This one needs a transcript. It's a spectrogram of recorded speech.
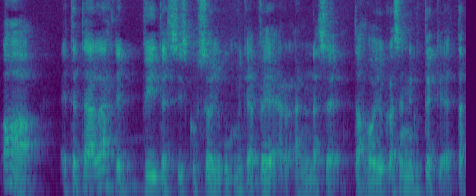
aa, että tämä lähdeviite, siis kun se on joku mikä VRN, se taho, joka sen niin tekee, että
